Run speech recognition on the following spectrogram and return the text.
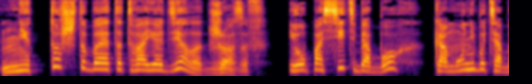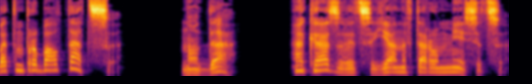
«Не то чтобы это твое дело, Джозеф, и упаси тебя Бог кому-нибудь об этом проболтаться. Но да, оказывается, я на втором месяце».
